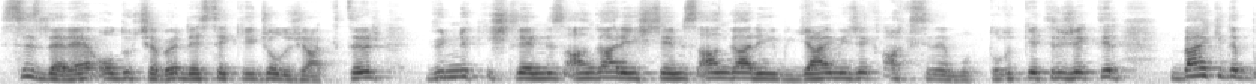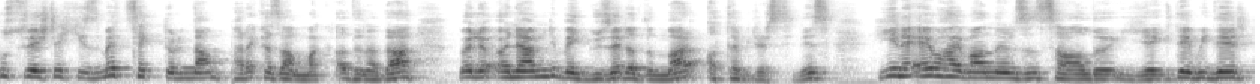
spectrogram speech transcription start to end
sizlere oldukça böyle destekleyici olacaktır. Günlük işleriniz, angarya işleriniz angarya gibi gelmeyecek, aksine mutluluk getirecektir. Belki de bu süreçte hizmet sektöründen para kazanmak adına da böyle önemli ve güzel adımlar atabilirsiniz. Yine ev hayvanlarınızın sağlığı iyiye gidebilir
